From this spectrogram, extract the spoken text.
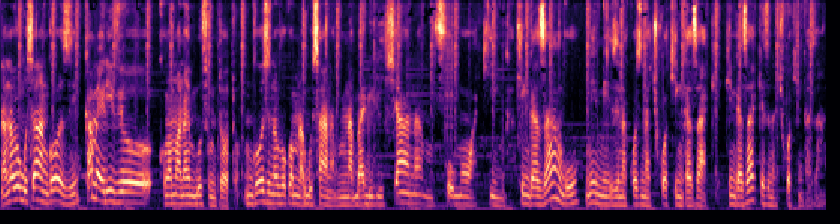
na mnavyogusana ngozi, kama ilivyo kwa mama anayembusu mtoto, ngozi mnavyokuwa mnagusana, mnabadilishana mfumo wa kinga. Kinga zangu mimi zinakuwa zinachukua kinga zake, kinga zake zinachukua kinga zangu,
